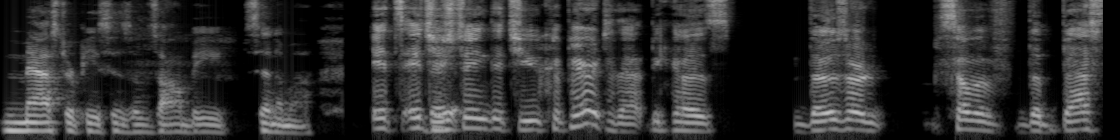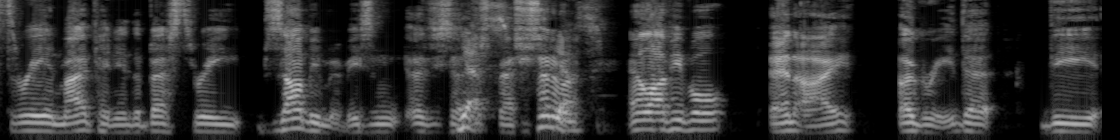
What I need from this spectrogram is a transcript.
masterpieces of zombie cinema. It's interesting that you compare it to that because those are some of the best three, in my opinion, the best three zombie movies. And as you said, Yes. just faster cinema. Yes. And a lot of people and I agree that the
